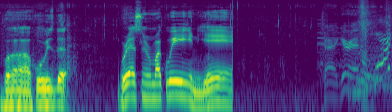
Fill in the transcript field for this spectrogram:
Wow, who is that? Wrestler McQueen. Yeah. Okay, you're in. What?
